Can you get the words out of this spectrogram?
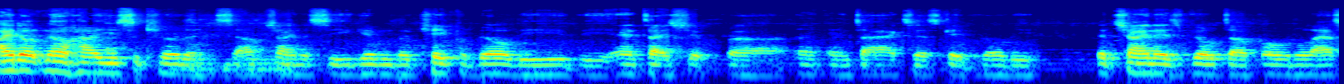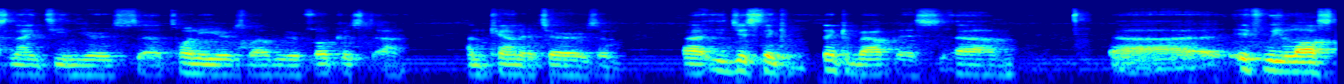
I don't know how you secure the South China Sea, given the capability, the anti-ship, uh, anti-access capability that China has built up over the last 19 years, uh, 20 years, while we were focused on, on counterterrorism. Uh, you just think think about this. Um, uh, if we lost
